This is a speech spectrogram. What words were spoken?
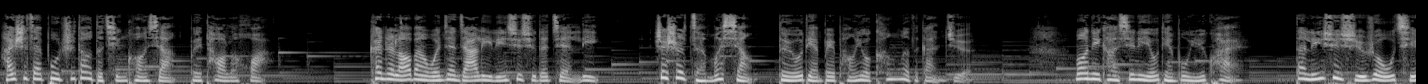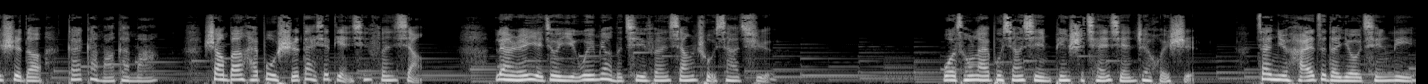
还是在不知道的情况下被套了话。看着老板文件夹里林旭旭的简历，这事儿怎么想都有点被朋友坑了的感觉。莫妮卡心里有点不愉快，但林旭旭若无其事的该干嘛干嘛，上班还不时带些点心分享，两人也就以微妙的气氛相处下去。我从来不相信冰释前嫌这回事，在女孩子的友情里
